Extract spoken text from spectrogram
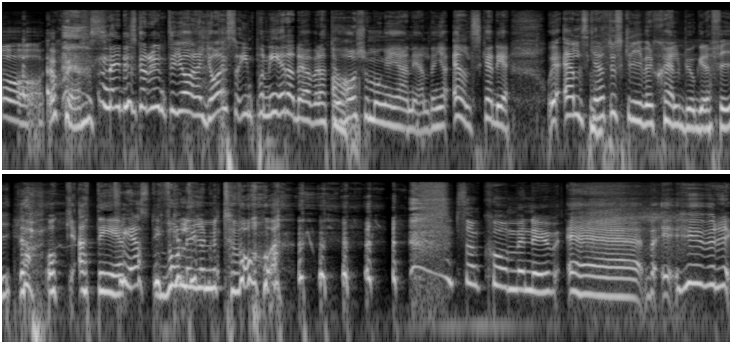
Åh, jag skäms. Nej, det ska du inte göra. Jag är så imponerad över att du Ja. har så många järn i elden. Jag älskar det. Och Jag älskar att du skriver självbiografi och att det är volym två som kommer nu. Eh, hur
